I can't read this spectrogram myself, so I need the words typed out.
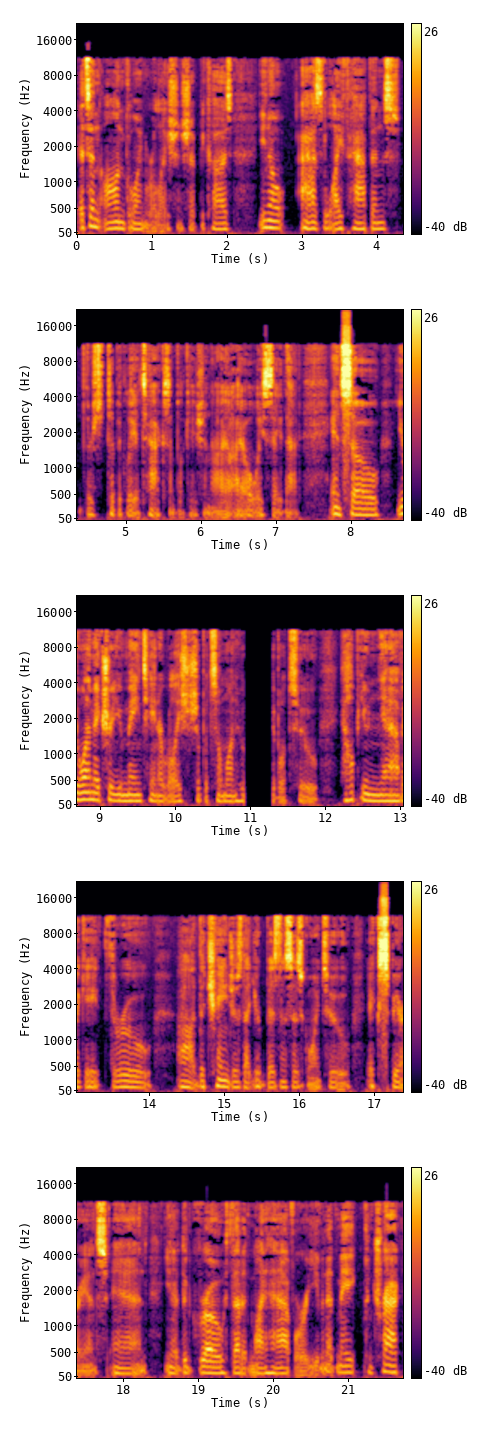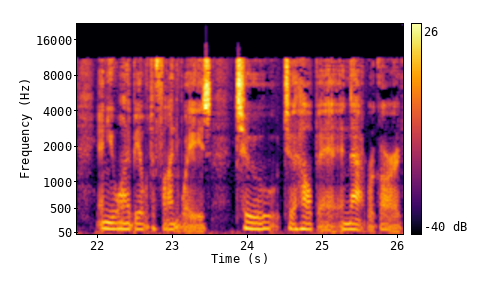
It's an ongoing relationship because, you know, as life happens, there's typically a tax implication. I, I always say that. And so you want to make sure you maintain a relationship with someone who able to help you navigate through uh, the changes that your business is going to experience and you know the growth that it might have or even it may contract and you want to be able to find ways to to help it in that regard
